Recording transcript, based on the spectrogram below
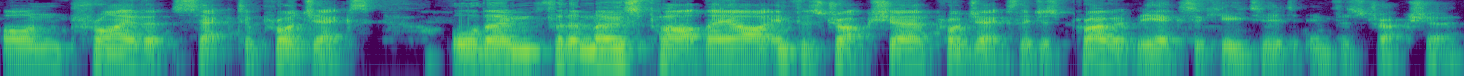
on private sector projects. Although for the most part they are infrastructure projects, they're just privately executed infrastructure.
